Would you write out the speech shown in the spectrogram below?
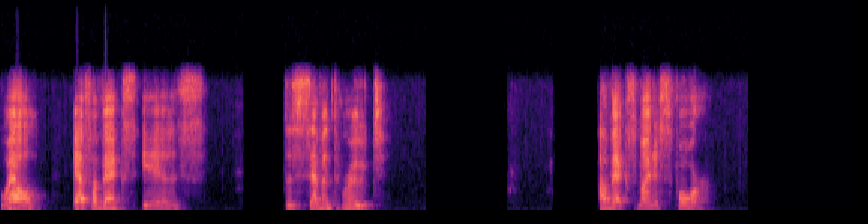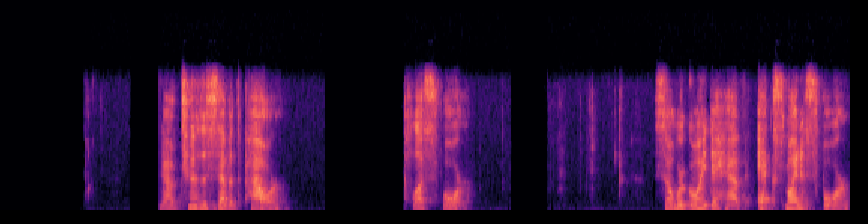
Well, f of x is the seventh root of x minus 4. Now, to the seventh power plus 4. So we're going to have x minus 4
